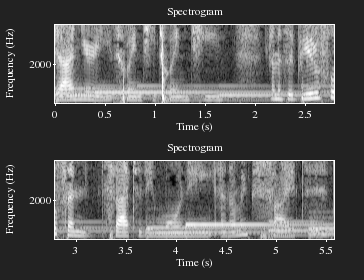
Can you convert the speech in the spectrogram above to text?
January 2020, and it's a beautiful Saturday morning, and I'm excited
